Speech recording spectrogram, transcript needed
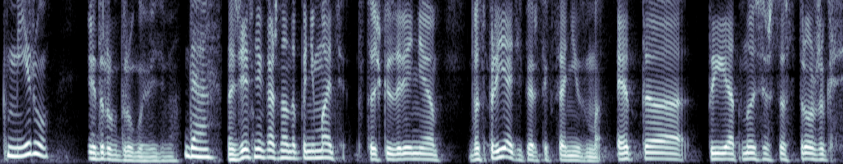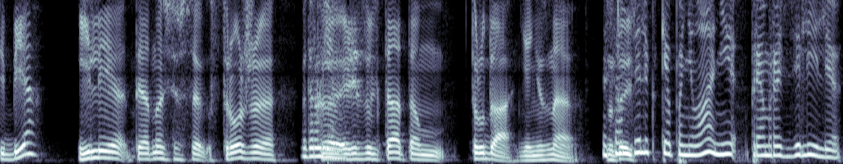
к миру. И друг другу, видимо. Да. Но здесь, мне кажется, надо понимать с точки зрения восприятия перфекционизма. Это ты относишься строже к себе или ты относишься строже К результатам труда? Я не знаю. На Ну, самом есть- деле, как я поняла, они прям разделили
